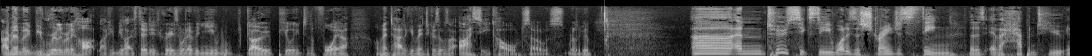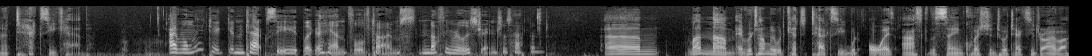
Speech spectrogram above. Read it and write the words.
I remember it'd be really really hot, like it'd be like thirty degrees or whatever, and you would go purely into the foyer of Antarctic Adventure because it was like icy cold, so it was really good. Uh, and 260, what is the strangest thing that has ever happened to you in a taxi cab? I've only taken a taxi like a handful of times. Nothing really strange has happened. Um, my mum, every time we would catch a taxi, would always ask the same question to a taxi driver,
